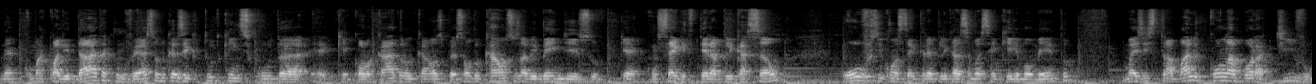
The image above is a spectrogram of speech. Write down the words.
né, com uma qualidade da conversa. Não quer dizer que tudo que a gente escuta é, que é colocado no caos, o pessoal do caos sabe bem disso, que é, consegue ter aplicação, ou se consegue ter aplicação, vai ser aquele momento. Mas esse trabalho colaborativo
